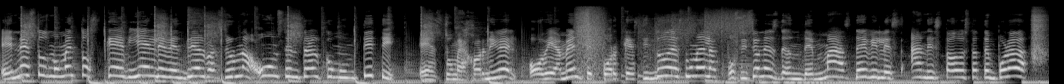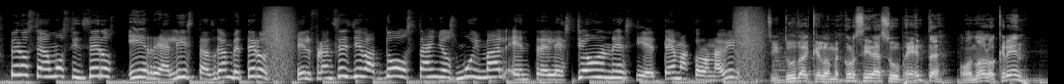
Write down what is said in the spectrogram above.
En estos momentos, qué bien le vendría al Barcelona un central como un Titi, en su mejor nivel, obviamente, porque sin duda es una de las posiciones donde más débiles han estado esta temporada. Pero seamos sinceros y realistas, gambeteros, el francés lleva dos años muy mal entre lesiones y el tema coronavirus. Sin duda que lo mejor será su venta, ¿o no lo creen?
